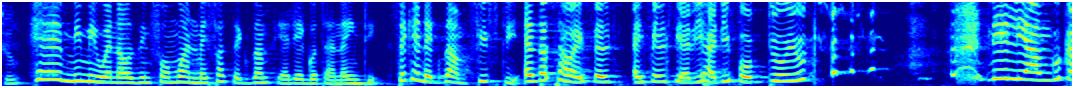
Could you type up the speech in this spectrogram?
to. Hey, Mimi, when I was in Form 1, my first exam CRE, I got a 90. Second exam, 50. And that's how I felt I failed CRE hadi Form 2. You Nilianguka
